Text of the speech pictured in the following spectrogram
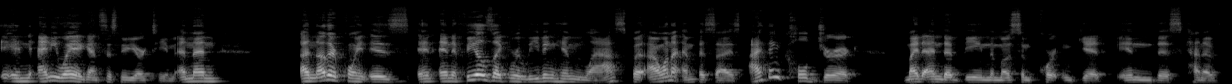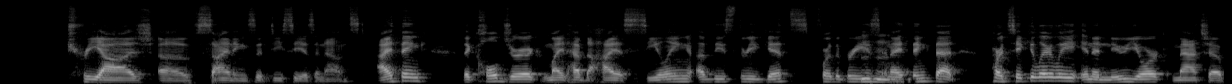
in any way against this New York team. And then another point is, and, and it feels like we're leaving him last, but I want to emphasize, I think Cole Jurek might end up being the most important get in this kind of triage of signings that DC has announced. I think that Cole Jurek might have the highest ceiling of these three gets for the Breeze. Mm-hmm. And I think that particularly in a New York matchup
